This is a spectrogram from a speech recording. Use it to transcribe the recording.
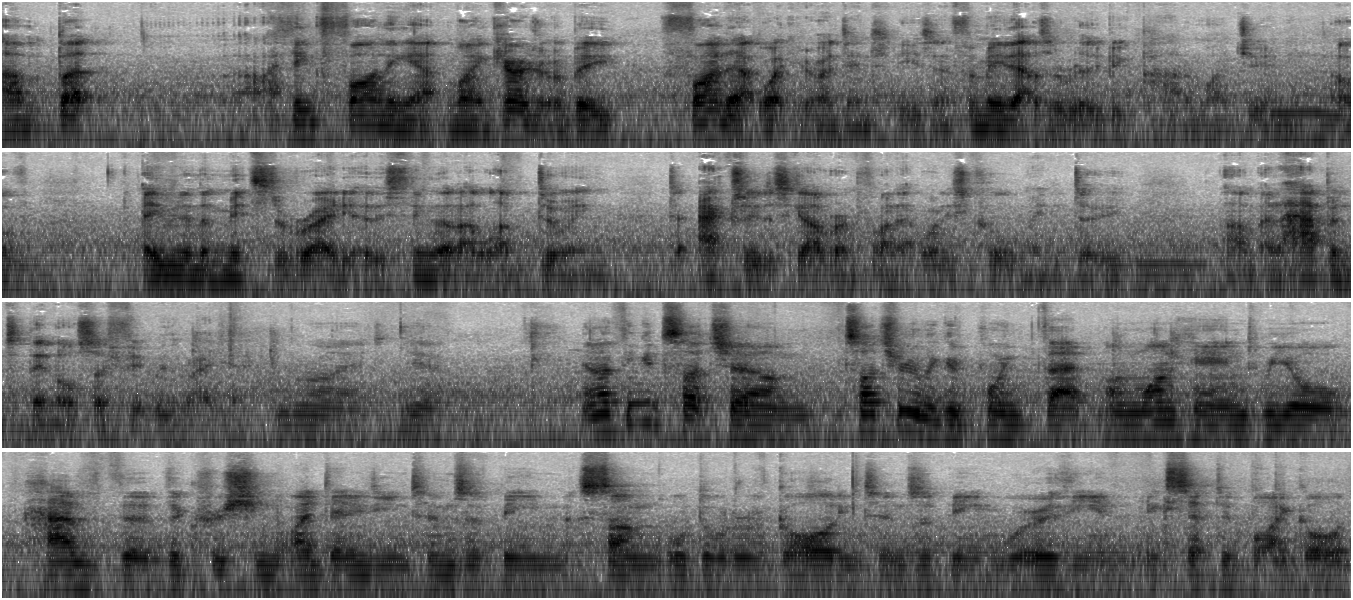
um, but I think finding out my encouragement would be find out what your identity is, and for me that was a really big part of my journey of even in the midst of radio, this thing that I love doing, to actually discover and find out what He's called me to do, um, and happen to then also fit with radio. Right. Yeah. And I think it's such um, such a really good point that on one hand we all have the, the Christian identity in terms of being a son or daughter of God, in terms of being worthy and accepted by God,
